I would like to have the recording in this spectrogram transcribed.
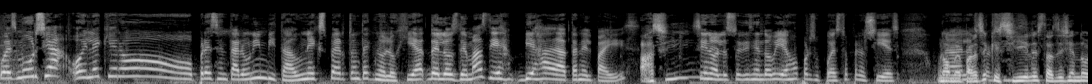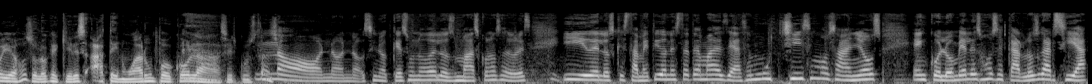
Pues Murcia, hoy le quiero presentar a un invitado, un experto en tecnología de los demás vieja data en el país. ¿Ah, sí? Sí, no le estoy diciendo viejo, por supuesto, pero sí es. no, me parece que sí le estás diciendo viejo, solo que quieres atenuar un poco la circunstancia. No, no, no, sino que es uno de los más conocedores y de los que está metido en este tema desde hace muchísimos años en Colombia. Él es José Carlos García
